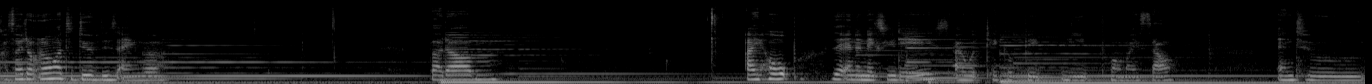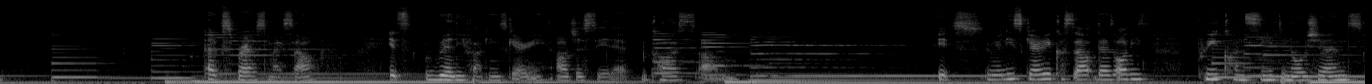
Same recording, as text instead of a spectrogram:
because I don't know what to do with this anger. But um I hope that in the next few days I would take a big leap for myself and to express myself. It's really fucking scary. I'll just say that because um it's really scary because there's all these preconceived notions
